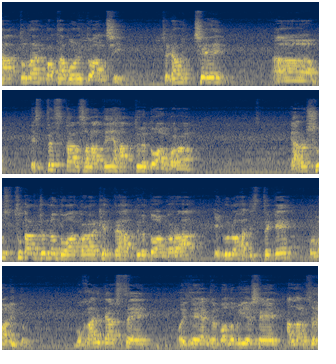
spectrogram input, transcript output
হাত তোলার কথা বর্ণিত আছে। সেটা হচ্ছে ইস্তেস্কার সালাতে হাত তুলে দোয়া করা। কারও সুস্থতার জন্য দোয়া করার ক্ষেত্রে হাত তুলে দোয়া করা, এগুলো হাদিস থেকে প্রমাণিত। বোখারিতে আসছে, ওই যে একজন বদবী এসে আল্লাহ রসুল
